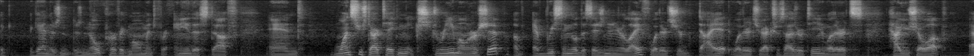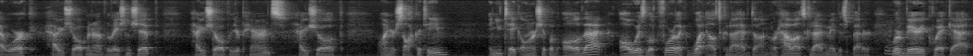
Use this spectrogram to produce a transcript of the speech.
like, again, there's there's no perfect moment for any of this stuff, and once you start taking extreme ownership of every single decision in your life, whether it's your diet, whether it's your exercise routine, whether it's how you show up at work, how you show up in a relationship, how you show up with your parents, how you show up on your soccer team, and you take ownership of all of that, always look for like what else could I have done or how else could I have made this better. Mm-hmm. We're very quick at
